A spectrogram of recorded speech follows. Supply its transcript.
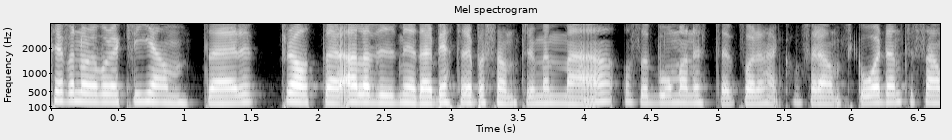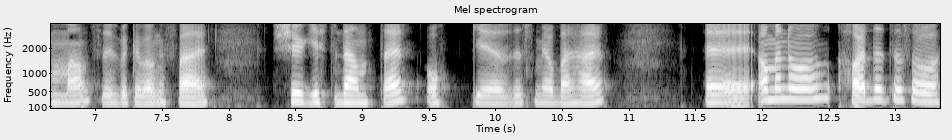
träffa några av våra klienter, pratar, alla vi medarbetare på Centrum är med och så bor man ute på den här konferensgården tillsammans. Vi brukar vara ungefär 20 studenter och eh, vi som jobbar här. Eh, ja men och ha lite så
